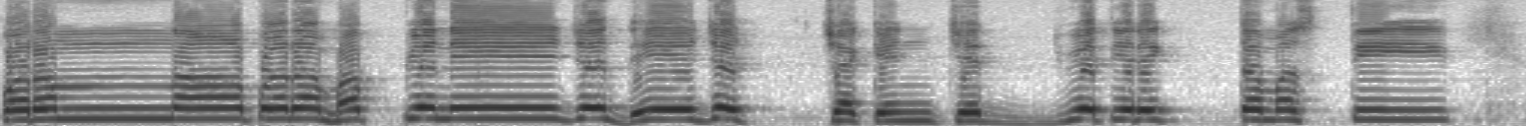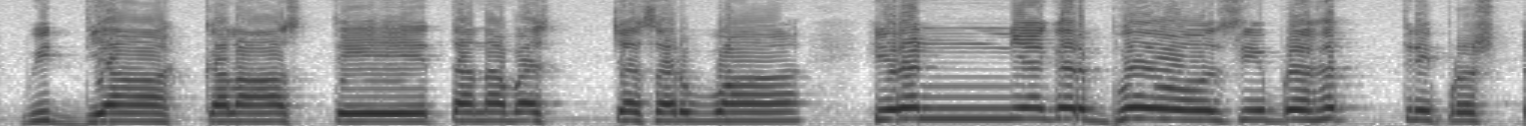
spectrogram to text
ಪರಂ ನಾಪರಮಪ್ಯನೇಜ ಚ ಕಿಂಚಿದ್ವ್ಯತಿರಿಕ್ತಮಸ್ತಿ. ವಿದ್ಯಾ ಕಲಾಸ್ತೆ ತನವಶ್ಚ ಸರ್ವ ಹಿರಣ್ಯಗರ್ಭೋಸಿ ಬೃಹತ್ರಿಪೃಷ್ಟ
